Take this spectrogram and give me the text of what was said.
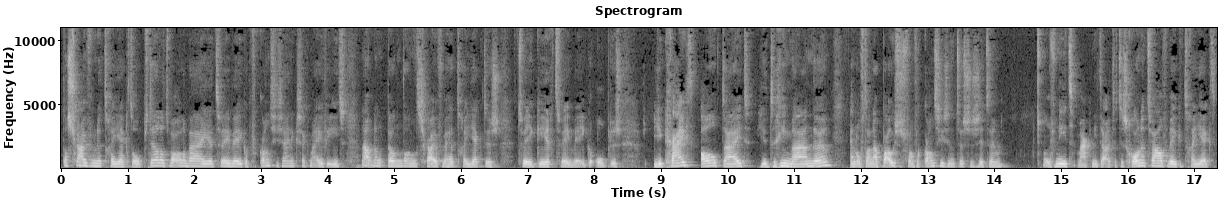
Dan schuiven we het traject op. Stel dat we allebei twee weken op vakantie zijn, ik zeg maar even iets. Nou, dan, dan, dan schuiven we het traject dus twee keer twee weken op. Dus je krijgt altijd je drie maanden. En of daar nou pauzes van vakanties intussen zitten of niet, maakt niet uit. Het is gewoon een 12 weken traject.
